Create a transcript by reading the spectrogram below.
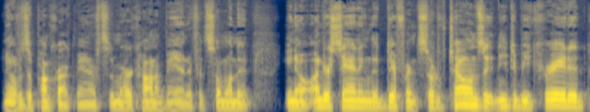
you know if it's a punk rock band if it's an americana band if it's someone that you know understanding the different sort of tones that need to be created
